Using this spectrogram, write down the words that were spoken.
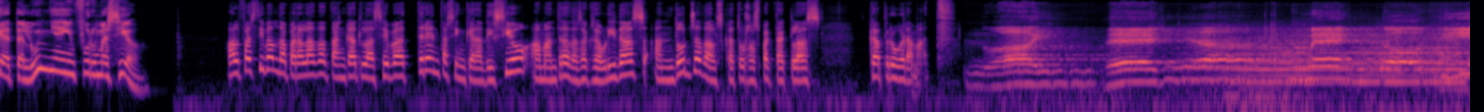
Catalunya Informació. El Festival de Paralada ha tancat la seva 35a edició amb entrades exaurides en 12 dels 14 espectacles que ha programat. No hay bella melodía.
